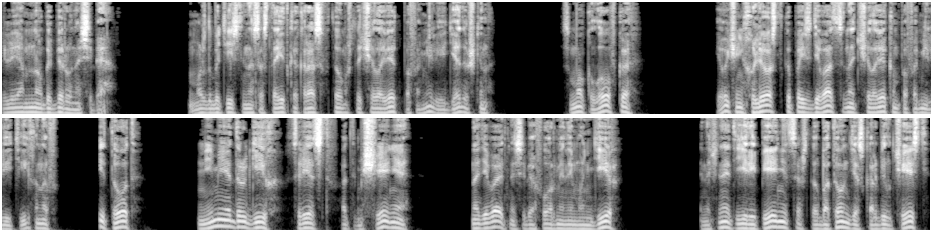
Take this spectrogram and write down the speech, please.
Или я много беру на себя? Может быть, истина состоит как раз в том, что человек по фамилии Дедушкин смог ловко и очень хлестко поиздеваться над человеком по фамилии Тихонов, и тот, не имея других средств отмщения, надевает на себя форменный мундир и начинает ерепениться, что Батон, где оскорбил честь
